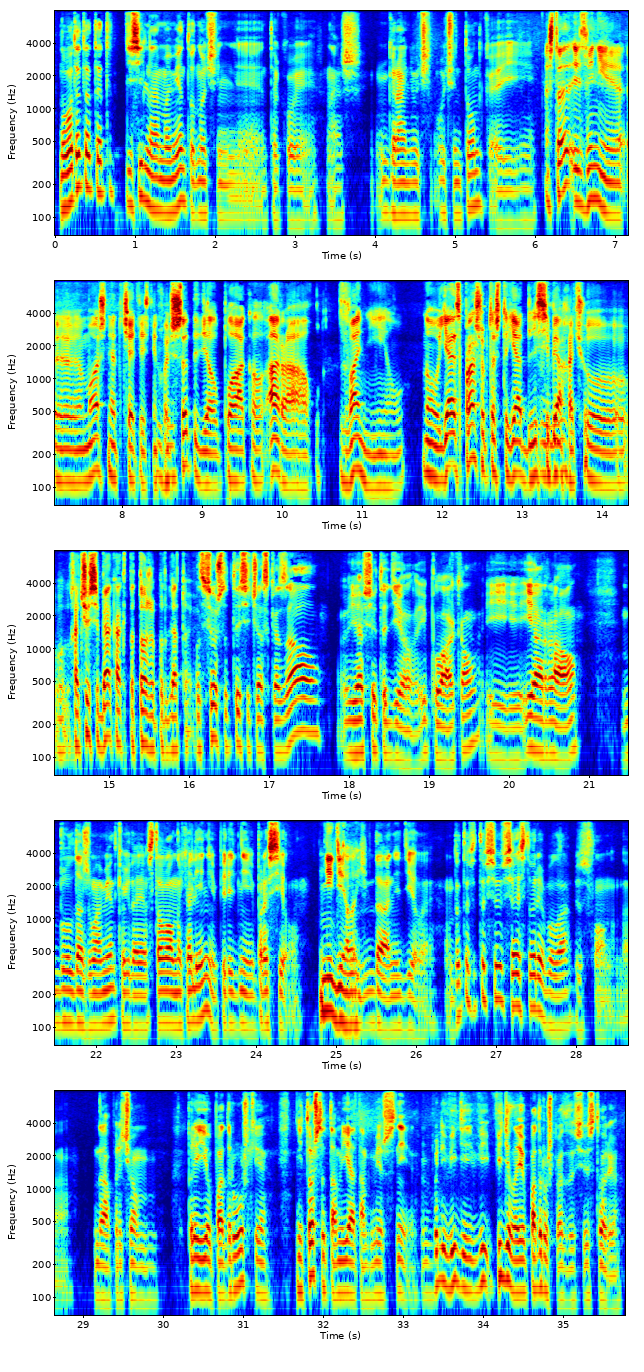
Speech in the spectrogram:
Но вот этот, этот действительно момент, он очень э, такой, знаешь, грань очень, очень тонкая. И... А что, извини, э, можешь не отвечать, если не хочешь. Mm-hmm. Что ты делал? Плакал, орал, звонил? Ну, я спрашиваю, потому что я для себя mm-hmm. хочу, хочу себя как-то тоже подготовить. Вот все, что ты сейчас сказал, я все это делал. И плакал, и, и орал. Был даже момент, когда я вставал на колени перед ней и просил не делай. Да, не делай. Вот это, это все, вся история была, безусловно, да. Да, причем при ее подружке, не то, что там я там между с ней, были, види, ви, видела ее подружка вот эту всю историю.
